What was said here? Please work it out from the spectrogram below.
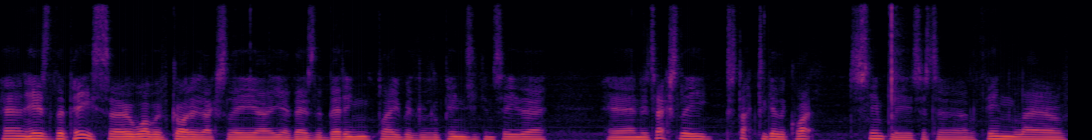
And here's the piece. So what we've got is actually, uh, yeah, there's the bedding plate with the little pins you can see there. And it's actually stuck together quite simply. It's just a thin layer of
